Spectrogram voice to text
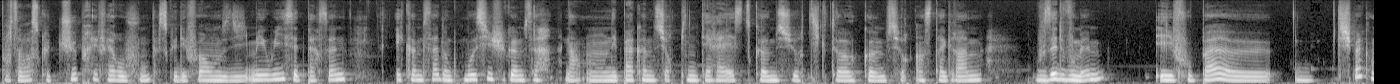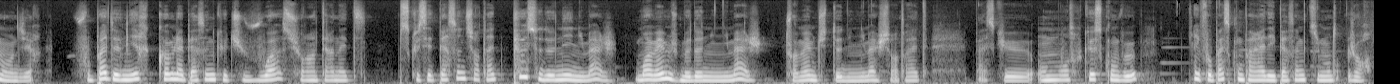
pour savoir ce que tu préfères au fond. Parce que des fois, on se dit, mais oui, cette personne est comme ça, donc moi aussi je suis comme ça. Non, on n'est pas comme sur Pinterest, comme sur TikTok, comme sur Instagram. Vous êtes vous-même et il faut pas. Euh, je sais pas comment dire. Faut pas devenir comme la personne que tu vois sur internet. Parce que cette personne sur internet peut se donner une image. Moi-même, je me donne une image. Toi-même, tu te donnes une image sur internet. Parce que on montre que ce qu'on veut. Il faut pas se comparer à des personnes qui montrent genre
